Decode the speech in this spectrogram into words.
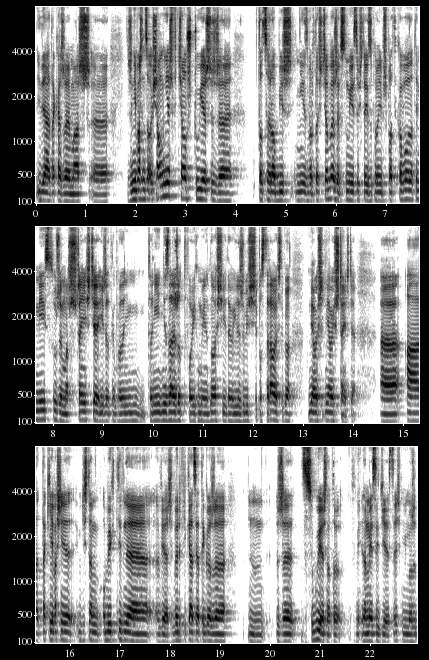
idea taka, że masz, e, że nieważne co osiągniesz, wciąż czujesz, że to, co robisz, nie jest wartościowe, że w sumie jesteś tutaj zupełnie przypadkowo na tym miejscu, że masz szczęście i że tak naprawdę to nie, nie zależy od Twoich umiejętności i tego, ile żebyś się postarałeś, tylko miałeś, miałeś szczęście. A takie właśnie gdzieś tam obiektywne, wiesz, weryfikacja tego, że, mm, że zasługujesz na to, na miejsce, gdzie jesteś, mimo że,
